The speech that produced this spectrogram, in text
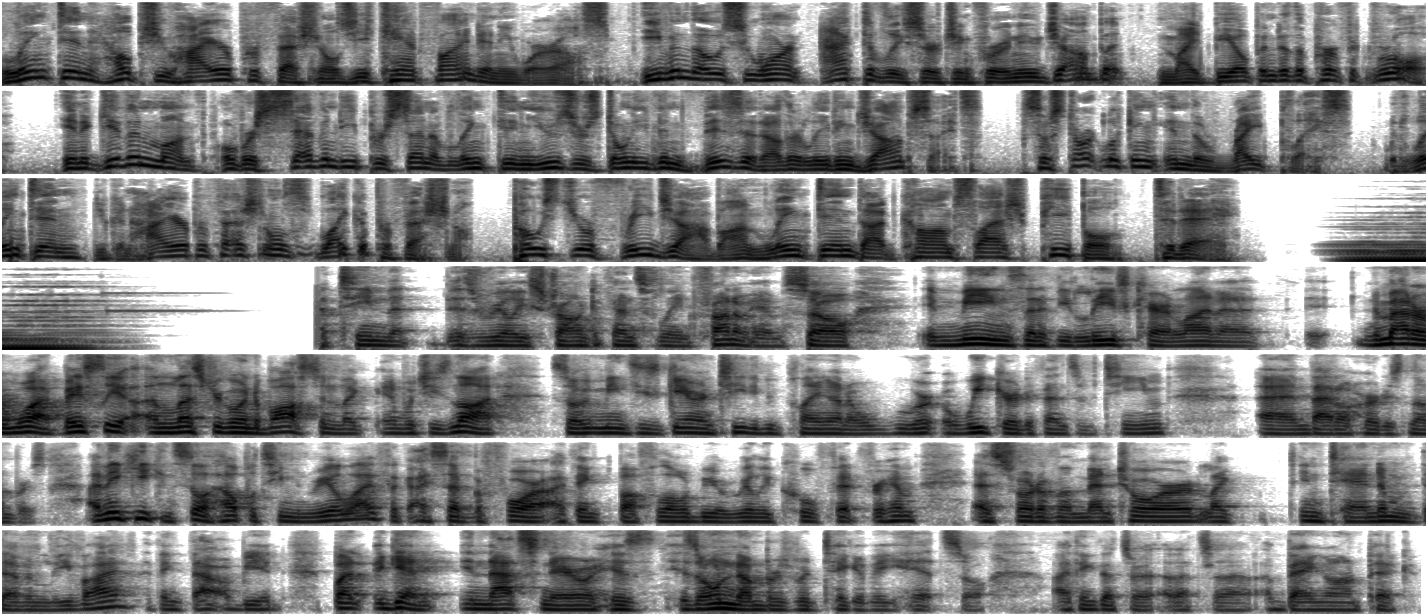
LinkedIn helps you hire professionals you can't find anywhere else, even those who aren't actively searching for a new job but might be open to the perfect role. In a given month, over 70% of LinkedIn users don't even visit other leading job sites. So start looking in the right place. With LinkedIn, you can hire professionals like a professional. Post your free job on linkedin.com slash people today. A team that is really strong defensively in front of him. So it means that if he leaves Carolina, no matter what, basically, unless you're going to Boston, like in which he's not, so it means he's guaranteed to be playing on a, a weaker defensive team and that'll hurt his numbers. I think he can still help a team in real life. Like I said before, I think Buffalo would be a really cool fit for him as sort of a mentor, like in tandem with Devon Levi. I think that would be it. But again, in that scenario, his his own numbers would take a big hit. So I think that's a that's a, a bang on pick.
